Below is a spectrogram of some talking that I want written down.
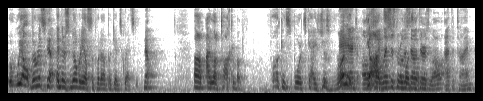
we all there is, Yeah. and there's nobody else to put up against Gretzky. no? Um, I love talking about fucking sports guys just run And also, guts let's just throw this out them. there as well. At the time,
